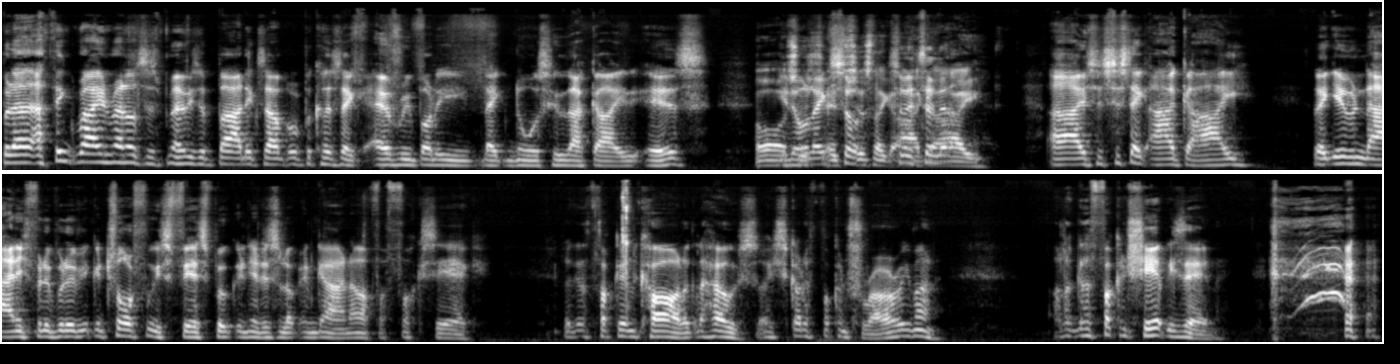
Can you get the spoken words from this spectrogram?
But I, I think Ryan Reynolds is maybe a bad example because like everybody like knows who that guy is. Oh, You know, so like, it's so- just like so a it's a li- guy. Uh, it's just like our guy. Like even not anything, but if you control through his Facebook and you're just looking, going, "Oh, for fuck's sake! Look at the fucking car! Look at the house! Oh, he's got a fucking Ferrari, man! Oh, look at the fucking shape he's in."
